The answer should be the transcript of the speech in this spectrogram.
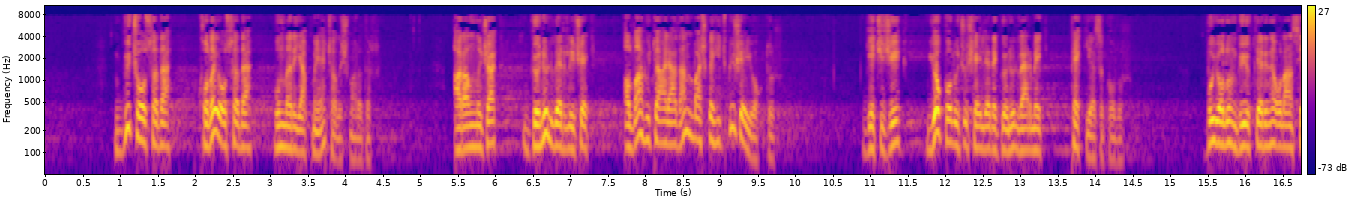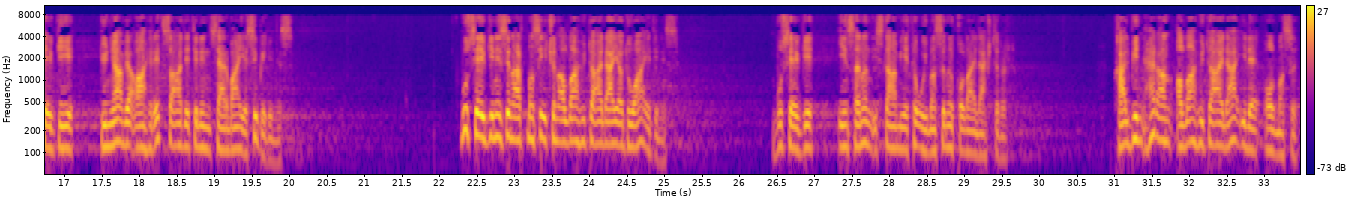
Güç olsa da, kolay olsa da bunları yapmaya çalışmalıdır. Aranılacak, gönül verilecek Allahü Teala'dan başka hiçbir şey yoktur. Geçici, yok olucu şeylere gönül vermek pek yazık olur. Bu yolun büyüklerine olan sevgiyi dünya ve ahiret saadetinin sermayesi biliniz. Bu sevginizin artması için Allahü Teala'ya dua ediniz. Bu sevgi insanın İslamiyete uymasını kolaylaştırır. Kalbin her an Allahü Teala ile olması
